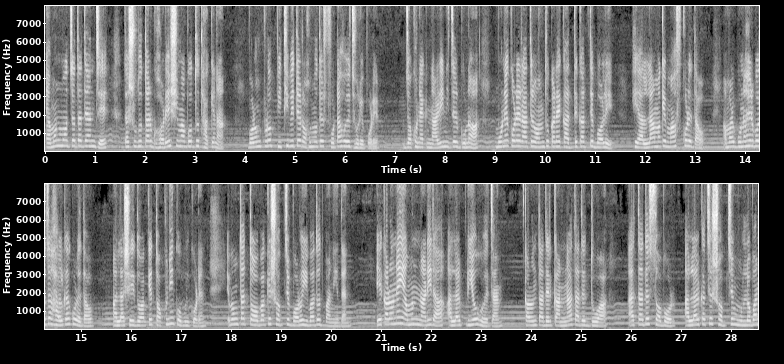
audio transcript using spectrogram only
এমন মর্যাদা দেন যে, তা শুধু তার ঘরেই সীমাবদ্ধ থাকে না, বরং পুরো পৃথিবীতে রহমতের ফোঁটা হয়ে ঝরে পড়ে। যখন এক নারী নিজের গুণা মনে করে রাতের অন্ধকারে কাঁদতে কাঁদতে বলে হে আল্লাহ, আমাকে মাফ করে দাও। আমার গুনাহের বোঝা হালকা করে দাও। আল্লাহ সেই দোয়াকে তখনই কবুল করেন এবং তার তবাকে সবচেয়ে বড় ইবাদত বানিয়ে দেন। এ কারণেই এমন নারীরা আল্লাহর প্রিয় হয়ে যান, কারণ তাদের কান্না, তাদের দোয়া আর তাদের সবর আল্লাহর কাছে সবচেয়ে মূল্যবান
